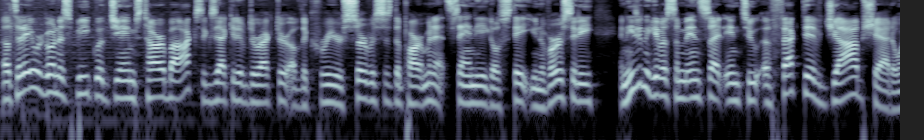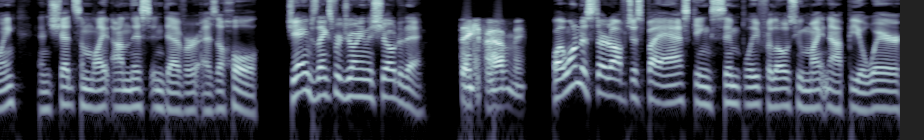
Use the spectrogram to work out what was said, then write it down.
Now, today we're going to speak with James Tarbox, Executive Director of the Career Services Department at San Diego State University, and he's going to give us some insight into effective job shadowing and shed some light on this endeavor as a whole. James, thanks for joining the show today. Thank you for having me. Well, I wanted to start off just by asking simply for those who might not be aware,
